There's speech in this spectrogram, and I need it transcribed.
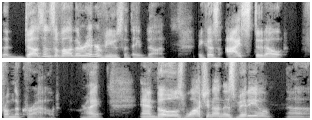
the dozens of other interviews that they've done because I stood out from the crowd, right? And those watching on this video, uh,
